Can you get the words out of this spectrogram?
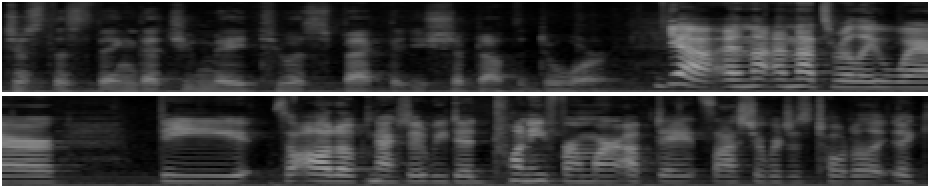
just this thing that you made to a spec that you shipped out the door. Yeah, and, tha- and that's really where the so auto connected. We did 20 firmware updates last year, which is totally like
